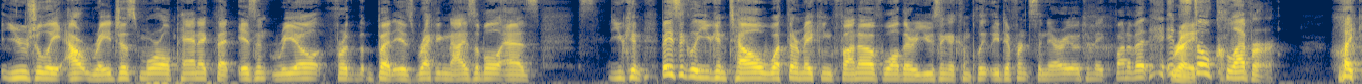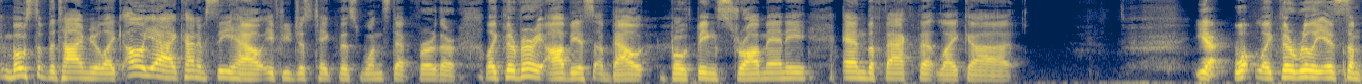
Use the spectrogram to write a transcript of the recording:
usually outrageous moral panic that isn't real for the, but is recognizable as you can basically you can tell what they're making fun of while they're using a completely different scenario to make fun of it. It's right. still clever. Like most of the time you're like oh yeah i kind of see how if you just take this one step further. Like they're very obvious about both being straw manny and the fact that like uh yeah, well, like there really is some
